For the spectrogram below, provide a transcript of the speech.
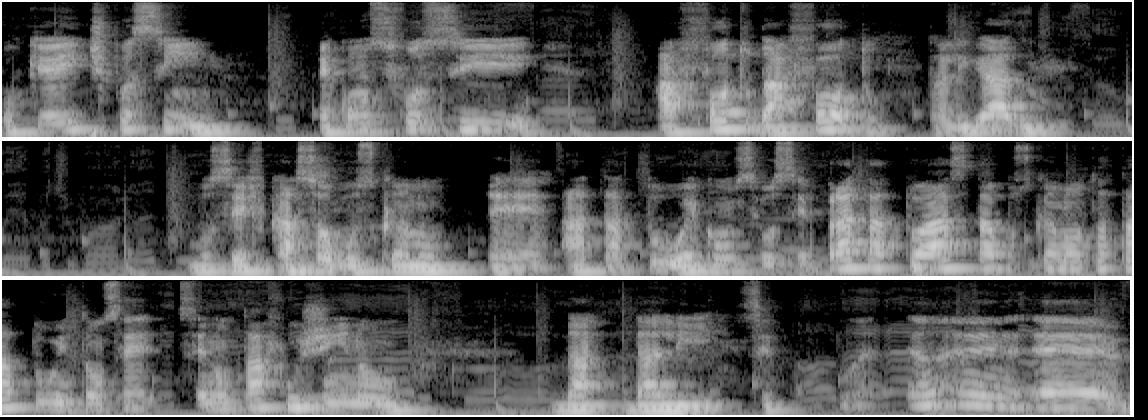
porque aí tipo assim, é como se fosse a foto da foto, tá ligado? Você ficar só buscando é, a tatu, é como se você, pra tatuar, você tá buscando outra tatu. Então você, você não tá fugindo da, dali. Você, é, é, é,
